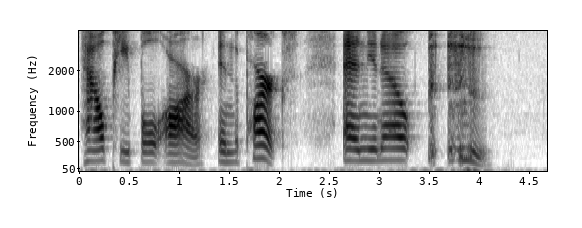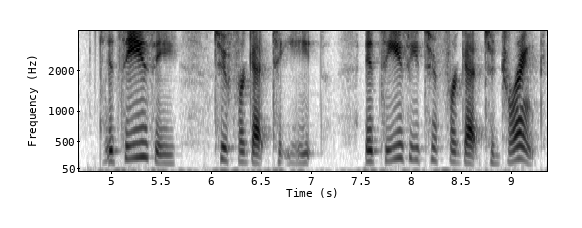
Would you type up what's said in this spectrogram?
how people are in the parks. And you know, it's easy to forget to eat, it's easy to forget to drink.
